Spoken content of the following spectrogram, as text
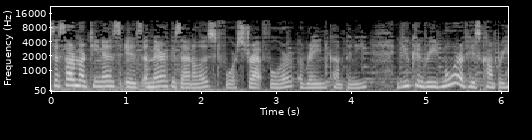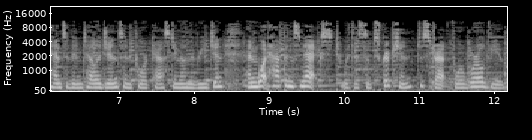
Cesar Martinez is America's analyst for Stratfor, a RANE company. You can read more of his comprehensive intelligence and forecasting on the region and what happens next with a subscription to Stratfor Worldview.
